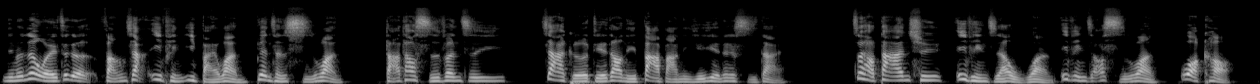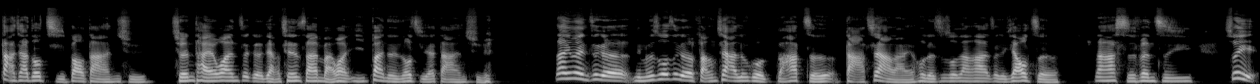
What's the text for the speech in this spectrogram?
你们认为这个房价一平一百万变成十万，达到十分之一，价格跌到你爸爸、你爷爷那个时代，最好大安区一平只要五万，一平只要十万，哇靠！大家都挤爆大安区，全台湾这个两千三百万，一半的人都挤在大安区。那因为这个，你们说这个房价如果把它折打下来，或者是说让它这个夭折，让它十分之一，所以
